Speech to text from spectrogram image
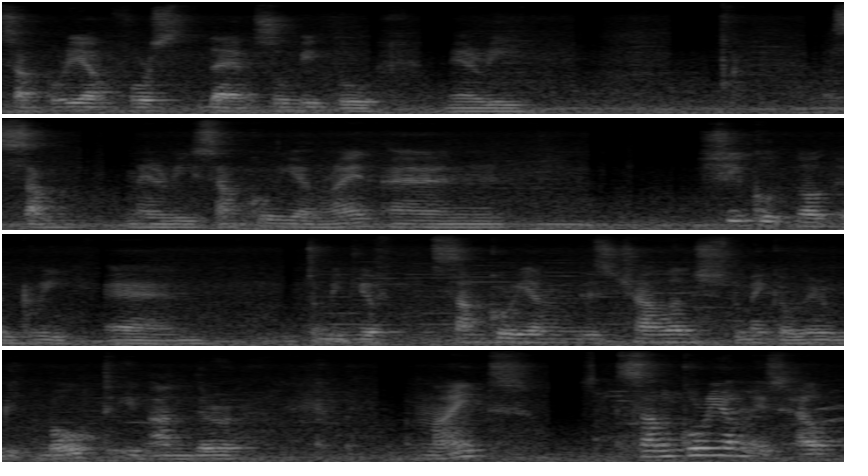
Sangkuriang forced Dayang Sumbi to marry some marry Sangkuriang, right? And she could not agree and to be give Sangkuriang this challenge to make a very big boat in under night. Sangkuriang is helped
